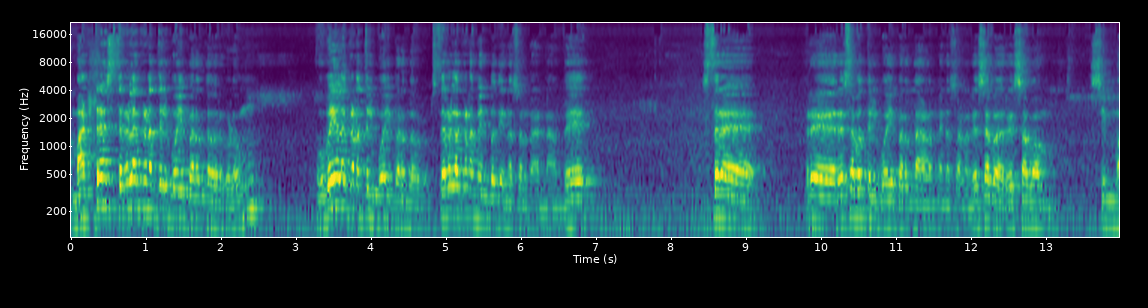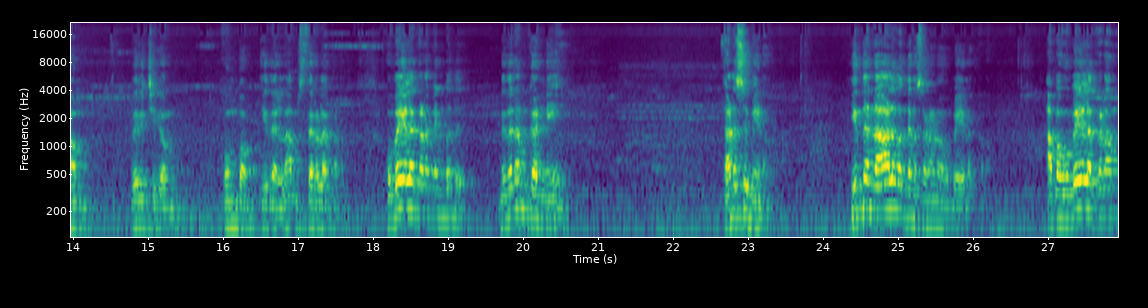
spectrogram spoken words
மற்ற ஸ்திரலக்கணத்தில் போய் பிறந்தவர்களும் உபயலக்கணத்தில் போய் பிறந்தவர்கள். ஸ்திரலக்கணம் என்பது என்ன சொல்கிறான்னா வந்து ஸ்திர ரி- ரிஷபத்தில் போய் பிறந்தாலும் என்ன சொல்லணும் ரிஷப ரிஷபம் சிம்மம் விருச்சிகம் கும்பம் இதெல்லாம் ஸ்திரலக்கணம் உபயலக்கணம் என்பது மிதனம் கன்னி தனுசு மீனம். இந்த நாள் வந்து என்ன சொல்லணும்? உபயலக்கணம். அப்போ உபயலக்கணம்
